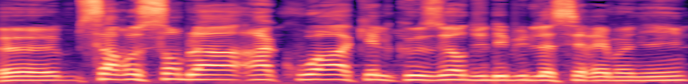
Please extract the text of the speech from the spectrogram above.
euh, ça ressemble à, à quoi à quelques heures du début de la cérémonie?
